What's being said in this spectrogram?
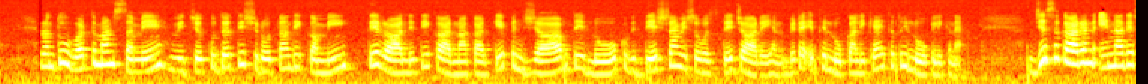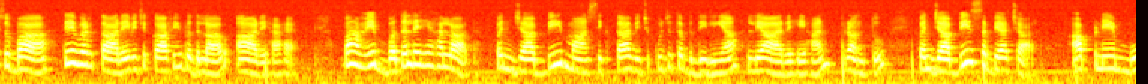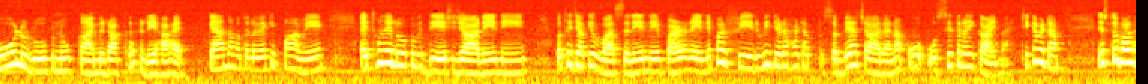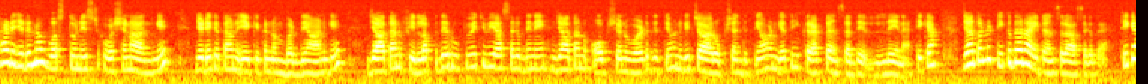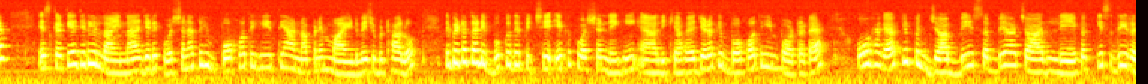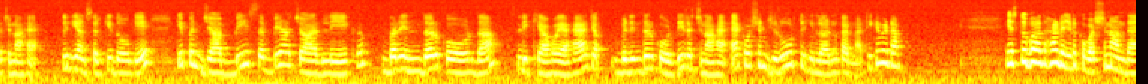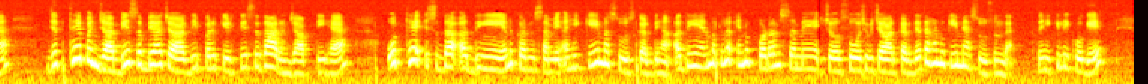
ਪਰੰਤੂ ਵਰਤਮਾਨ ਸਮੇਂ ਵਿੱਚ ਕੁਦਰਤੀ ਸਰੋਤਾਂ ਦੀ ਕਮੀ ਤੇ ਰਾਜਨੀਤੀ ਕਾਰਨਾਂ ਕਰਕੇ ਪੰਜਾਬ ਦੇ ਲੋਕ ਵਿਦੇਸ਼ਾਂ ਵਿੱਚ ਵਸਦੇ ਜਾ ਰਹੇ ਹਨ। ਬੇਟਾ, ਇੱਥੇ ਲੋਕਾਂ ਲਿਖਿਆ, ਇੱਥੇ ਤੁਸੀਂ ਲੋਕ ਲਿਖਣਾ ਜਿਸ ਕਾਰਨ ਇਹਨਾਂ ਦੇ ਸੁਭਾਅ ਤੇ ਵਰਤਾਰੇ ਵਿੱਚ ਕਾਫੀ ਬਦਲਾਵ ਆ ਰਿਹਾ ਹੈ। ਭਾਵੇਂ ਬਦਲ ਰਹੇ ਹਾਲਾਤ, ਪੰਜਾਬੀ ਮਾਨਸਿਕਤਾ ਵਿੱਚ ਕੁਝ ਤਬਦੀਲੀਆਂ ਲਿਆ ਰਹੇ ਹਨ, ਪਰੰਤੂ ਪੰਜਾਬੀ ਸੱਭਿਆਚਾਰ ਆਪਣੇ ਮੂਲ ਰੂਪ ਨੂੰ ਕਾਇਮ ਰੱਖ ਰਿਹਾ ਹੈ। ਕਹਿਣ ਦਾ ਮਤਲਬ ਹੈ ਕਿ ਭਾਵੇਂ ਇੱਥੋਂ ਦੇ ਲੋਕ ਵਿਦੇਸ਼ ਜਾ ਰਹੇ ਨੇ, ਉੱਥੇ ਜਾ ਕੇ ਵਸ ਰਹੇ ਨੇ ਪੜ ਰਹੇ ਨੇ, ਪਰ ਫਿਰ ਵੀ ਜਿਹੜਾ ਸਾਡਾ ਸੱਭਿਆਚਾਰ ਹੈ ਨਾ, ਉਹ ਉਸੇ ਤਰ੍ਹਾਂ ਹੀ ਕਾਇਮ ਹੈ। ਠੀਕ ਹੈ ਬੇਟਾ? ਇਸ ਤੋਂ ਬਾਅਦ ਸਾਡੇ ਜਿਹੜੇ ਨਾ ਵਸਤੂਨਿਸ਼ਟ ਕੁਐਸਚਨ ਆਣਗੇ ਜਿਹੜੇ ਕਿ ਤੁਹਾਨੂੰ ਇੱਕ ਇੱਕ ਨੰਬਰ ਦੇ ਆਣਗੇ ਜਾਂ ਤੁਹਾਨੂੰ ਫਿਲ ਅਪ ਦੇ ਰੂਪ ਵਿੱਚ ਵੀ ਆ ਸਕਦੇ ਨੇ, ਜਾਂ ਤੁਹਾਨੂੰ ਆਪਸ਼ਨ ਵਰਡ ਦਿੱਤੇ ਹੋਣਗੇ, ਚਾਰ ਆਪਸ਼ਨ ਦਿੱਤੀਆਂ ਹੋਣਗੀਆਂ, ਤੁਸੀਂ ਕਰੈਕਟ ਆਨਸਰ ਦੇ ਲੈਣਾ ਠੀਕ ਹੈ? ਜਾਂ ਤੁਹਾਨੂੰ ਟਿਕ ਦਾ ਰਾਈਟ ਆਨਸਰ ਆ ਸਕਦਾ ਹੈ। ਠੀਕ ਹੈ? ਇਸ ਕਰਕੇ ਇਹ ਜਿਹੜੀ ਲਾਈਨਾਂ, ਜਿਹੜੇ ਕੁਐਸਚਨ ਹੈ ਤੁਸੀਂ ਬਹੁਤ ਹੀ ਧਿਆਨ ਨਾਲ ਆਪਣੇ ਮਾਈਂਡ ਵਿੱਚ ਬਿਠਾ ਲਓ। ਤੇ ਬੇਟਾ, ਤੁਹਾਡੀ ਬੁੱਕ ਦੇ ਪਿੱਛੇ ਇੱਕ ਕੁਐਸਚਨ ਨਹੀਂ ਲਿਖਿਆ ਹੋਇਆ, ਜਿਹੜਾ ਕਿ ਬਹੁਤ ਹੀ ਇੰਪੋਰਟੈਂਟ ਹੈ। ਉਹ ਹੈਗਾ ਕਿ ਪੰਜਾਬੀ ਸੱਭਿਆਚਾਰ ਲੇਖ ਕਿਸ ਦੀ ਰਚਨਾ ਹੈ? ਤੁਸੀਂ ਆਨਸਰ ਕੀ ਦੋਗੇ? ਕਿ ਪੰਜਾਬੀ ਸੱਭਿਆਚਾਰ ਲੇਖ ਬਰਿੰਦਰ ਕੌਰ ਦਾ ਲਿਖਿਆ ਹੋਇਆ ਹੈ ਜਾਂ ਬਰਿੰਦਰ ਕੌਰ ਦੀ ਰਚਨਾ ਹੈ। ਇਹ ਕੁਐਸਚਨ ਜ਼ਰੂਰ ਤੁਸੀਂ ਲਰਨ ਕਰਨਾ, ਠੀਕ ਹੈ ਬੇਟਾ? ਇਸ ਤੋਂ ਬਾਅਦ ਸਾਡਾ ਜਿਹੜਾ ਕੁਐਸਚਨ ਆਂਦਾ ਹੈ, ਜਿੱਥੇ ਪੰਜਾਬੀ ਸੱਭਿਆਚਾਰ ਦੀ ਪ੍ਰਕਿਰਤੀ ਸਧਾਰਨ ਜਾਪਦੀ ਹੈ, ਉੱਥੇ ਇਸ ਦਾ ਅਧਿਐਨ ਕਰਨ ਸਮੇਂ ਅਸੀਂ ਕੀ ਮਹਿਸੂਸ ਕਰਦੇ ਹਾਂ? ਅਧਿਐਨ ਮਤਲਬ ਇਹਨੂੰ ਪੜਨ ਸਮੇਂ ਜੋ ਸੋਚ ਵਿਚਾਰ ਕਰਦੇ ਤਾਂ ਸਾਨੂੰ ਕੀ ਮਹਿਸੂਸ ਹੁੰਦਾ ਤੁਸੀਂ ਕੀ ਲਿਖੋਗੇ?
